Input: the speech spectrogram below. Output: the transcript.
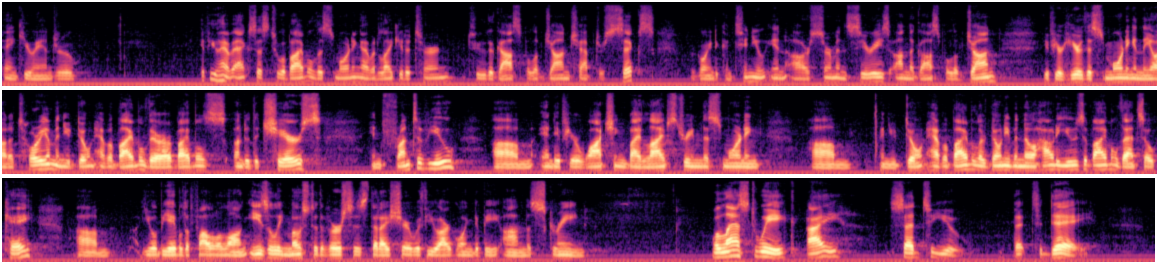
Thank you, Andrew. If you have access to a Bible this morning, I would like you to turn to the Gospel of John, chapter 6. We're going to continue in our sermon series on the Gospel of John. If you're here this morning in the auditorium and you don't have a Bible, there are Bibles under the chairs in front of you. Um, and if you're watching by live stream this morning um, and you don't have a Bible or don't even know how to use a Bible, that's okay. Um, you'll be able to follow along easily. Most of the verses that I share with you are going to be on the screen. Well, last week I said to you that today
